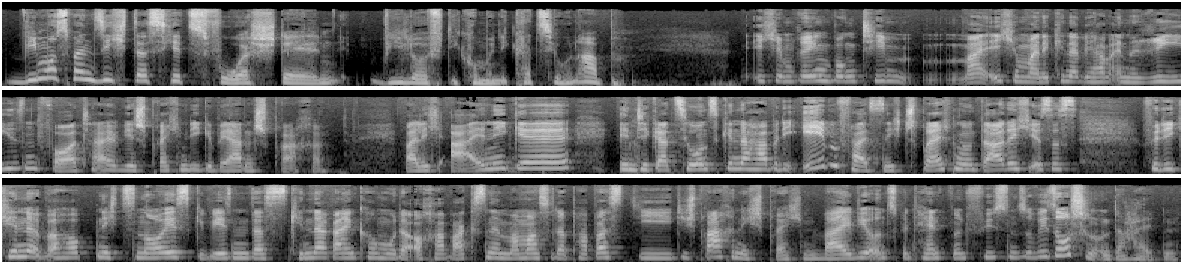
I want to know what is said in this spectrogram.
Wie muss man sich das jetzt vorstellen? Wie läuft die Kommunikation ab? Ich im Regenbogen-Team, ich und meine Kinder, wir haben einen riesen Vorteil. Wir sprechen die Gebärdensprache. Weil ich einige Integrationskinder habe, die ebenfalls nicht sprechen. Und dadurch ist es für die Kinder überhaupt nichts Neues gewesen, dass Kinder reinkommen oder auch erwachsene Mamas oder Papas, die die Sprache nicht sprechen, weil wir uns mit Händen und Füßen sowieso schon unterhalten.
